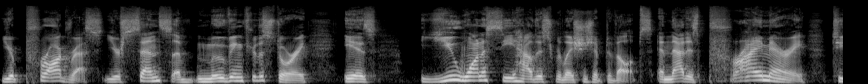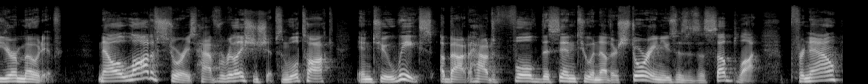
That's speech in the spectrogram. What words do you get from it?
your progress, your sense of moving through the story is you want to see how this relationship develops, and that is primary to your motive. Now, a lot of stories have relationships, and we'll talk in two weeks about how to fold this into another story and use it as a subplot. For now,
